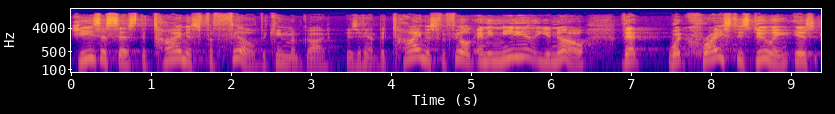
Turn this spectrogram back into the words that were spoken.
Jesus says the time is fulfilled, the kingdom of God is at hand. The time is fulfilled. And immediately you know that what Christ is doing is,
